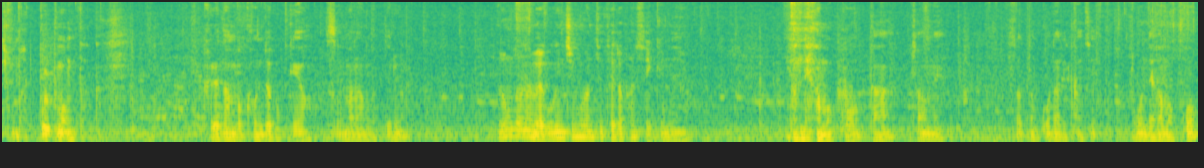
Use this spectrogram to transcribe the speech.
정말 볼품 없다 그래도 한번 건져볼게요. 쓸만한 것들을. 이 정도는 외국인 친구한테 대접할 수 있겠네요. 이건 내가 먹고 다 처음에 썼던 꼬다리까지. 이건 내가 먹고.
